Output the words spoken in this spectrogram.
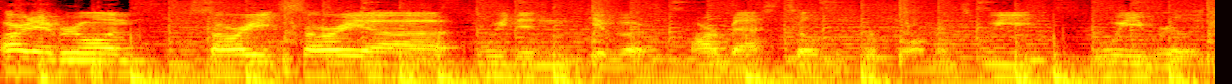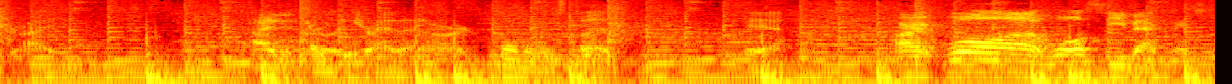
All right, everyone. Sorry, sorry. Uh, we didn't give a, our best tilted performance. We we really tried. I didn't really try that hard, None of us did. but yeah. All right. Well, uh, we'll see you back next week.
